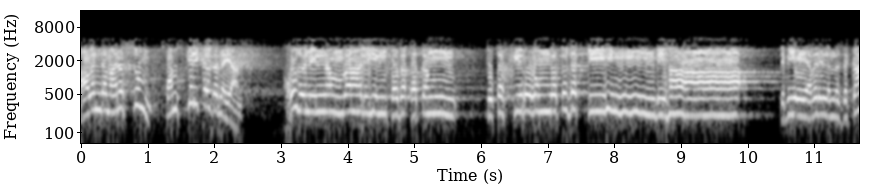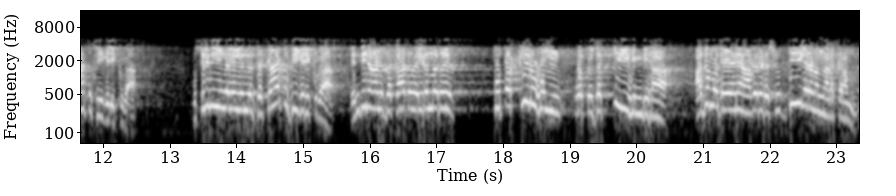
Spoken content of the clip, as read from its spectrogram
അവന്റെ മനസ്സും സംസ്കരിക്കൽ തന്നെയാണ്. അവരിൽ നിന്ന് ജക്കാത്ത് സ്വീകരിക്കുക. മുസ്ലിമീങ്ങളിൽ നിന്ന് സക്കാത്ത് സ്വീകരിക്കുക. എന്തിനാണ് സക്കാത്ത് നൽകുന്നത്? തുതക്കിറുഹും അത് മുഖേന അവരുടെ ശുദ്ധീകരണം നടക്കണം.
